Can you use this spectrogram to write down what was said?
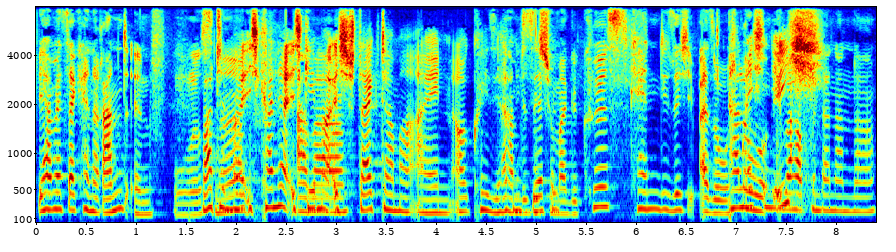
wir haben jetzt ja keine Randinfos. Warte ne? mal, ich kann ja, ich gehe mal, ich steig da mal ein. Okay, sie haben, Haben die sich schon mal geküsst? Kennen die sich? Also Hallo, sprechen die ich- überhaupt miteinander?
